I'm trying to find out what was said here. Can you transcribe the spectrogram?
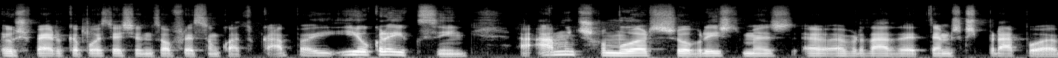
eu, espero que a PlayStation nos ofereça um 4K e, e eu creio que sim. Há, há muitos rumores sobre isto, mas a, a, verdade é que temos que esperar por,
